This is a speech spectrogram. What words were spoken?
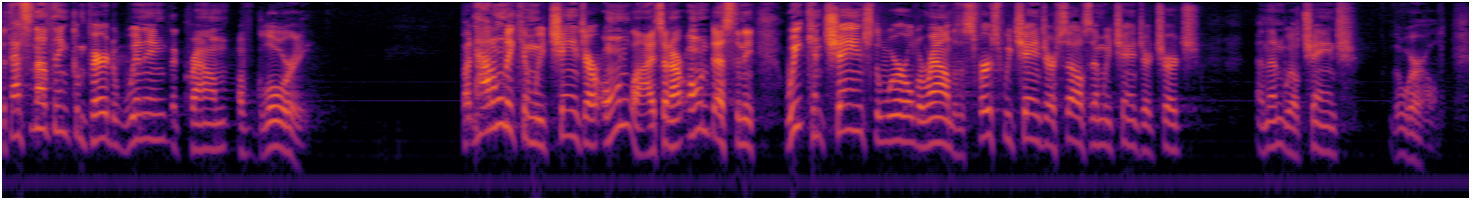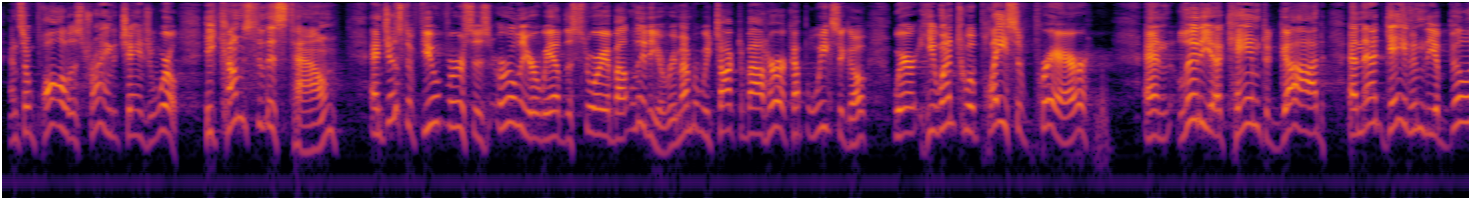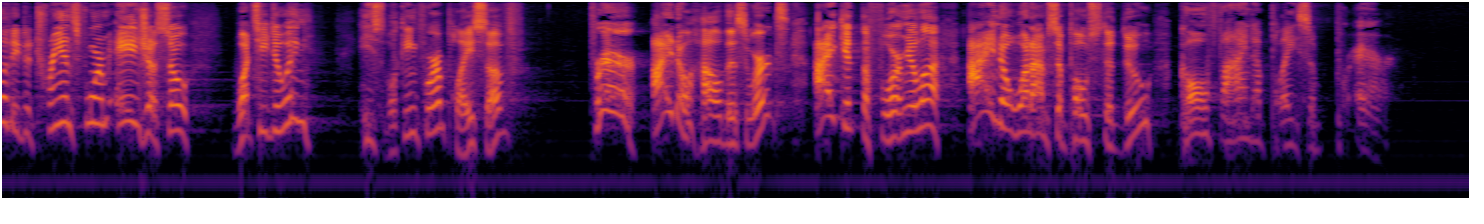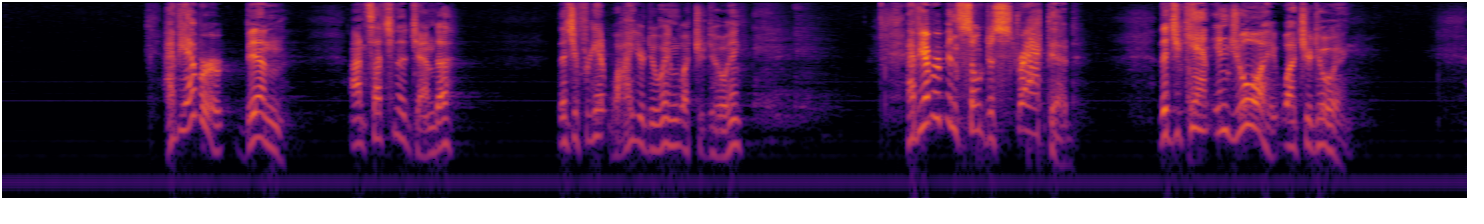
But that's nothing compared to winning the crown of glory. But not only can we change our own lives and our own destiny, we can change the world around us. First, we change ourselves, then, we change our church, and then we'll change the world. And so, Paul is trying to change the world. He comes to this town, and just a few verses earlier, we have the story about Lydia. Remember, we talked about her a couple weeks ago, where he went to a place of prayer and Lydia came to God, and that gave him the ability to transform Asia. So, what's he doing? He's looking for a place of prayer. I know how this works. I get the formula. I know what I'm supposed to do. Go find a place of prayer. Have you ever been on such an agenda that you forget why you're doing what you're doing? Have you ever been so distracted that you can't enjoy what you're doing.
